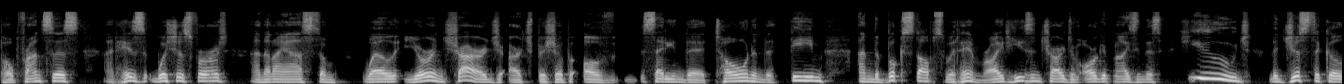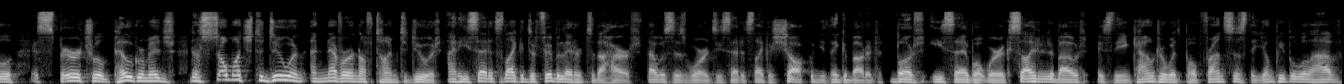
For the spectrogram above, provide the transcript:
Pope Francis and his wishes for it. And then I asked him, well, you're in charge, Archbishop, of setting the tone and the theme and the book stops with him, right? He's in charge of organizing this huge logistical, spiritual pilgrimage. There's so much to do and, and never enough time to do it. And he said it's like a defibrillator to the heart. That was his words. He said it's like a shock when you think about it. But he said what we're excited about is the encounter with Pope Francis, the young people will have,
